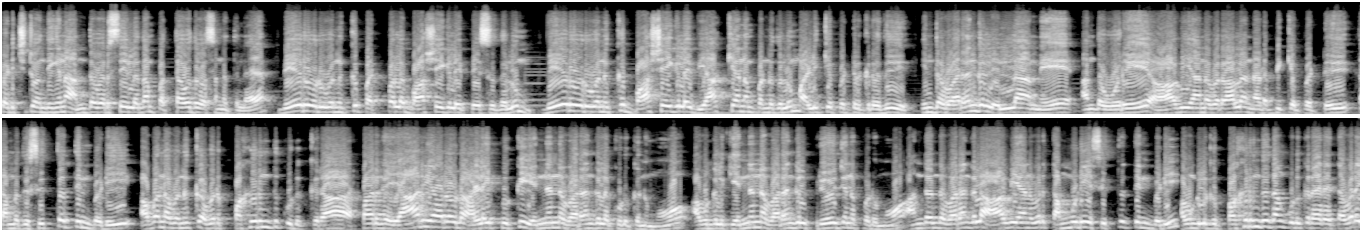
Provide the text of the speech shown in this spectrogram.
படிச்சுட்டு வந்தீங்கன்னா அந்த வரிசையில தான் பத்தாவது வசனத்துல வேறொருவனுக்கு பற்பல பாஷைகளை பேசுதலும் வேறொருவனுக்கு பாஷைகளை வியாக்கியானம் பண்ணுதலும் அளிக்கப்பட்டிருக்கிறது. இந்த வரங்கள் எல்லாமே அந்த ஒரே ஆவியானவரால நடப்பிக்கப்பட்டு தமது சித்தத்தின்படி அவன் அவனுக்கு அவர் பகிர்ந்து கொடுக்கிறார். பாருங்க யார் யாரோட அழைப்புக்கு என்னென்ன வரங்களை கொடுக்கணுமோ அவங்களுக்கு என்னென்ன வரங்கள் பிரயோஜனப்படுமோ அந்தந்த வரங்களை ஆவியானவர் தம்முடைய சித்தத்தின்படி அவங்களுக்கு பகிர்ந்து தான் கொடுக்கிறாரே தவிர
